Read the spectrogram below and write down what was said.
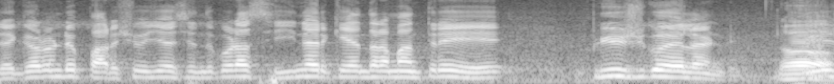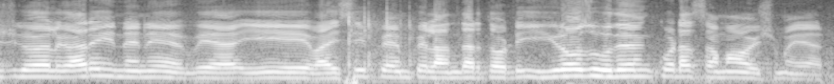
దగ్గరుండి పర్సూ చేసింది కూడా సీనియర్ కేంద్ర మంత్రి పీయూష్ గోయల్ అండి. పీయూష్ గోయల్ గారు ఈయన ఈ వైసీపీ ఎంపీలందరితోటి ఈ రోజు ఉదయం కూడా సమావేశమయ్యారు.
